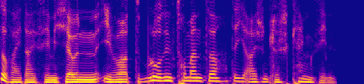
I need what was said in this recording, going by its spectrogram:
soweit als Missionioun iwwer Blosinstrumenter, déi eigengentlech keng sinn.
